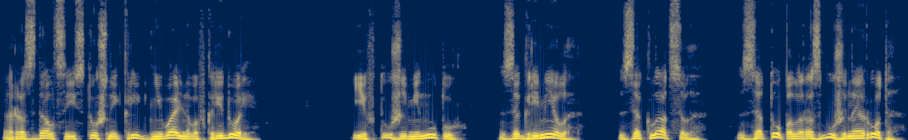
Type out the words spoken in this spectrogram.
Раздался истошный крик Дневального в коридоре. И в ту же минуту загремело, заклацало, затопала разбуженная рота.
